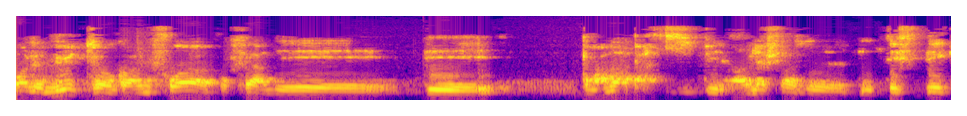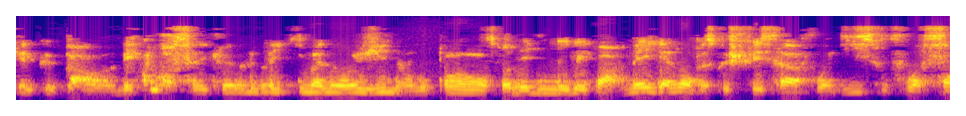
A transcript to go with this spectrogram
moi, le but, encore une fois, pour faire des, des pour avoir participé, avoir eu la chance de, de, tester quelque part des courses avec le, le Man Origin en étant sur des lignes de départ, mais également parce que je fais ça x 10 ou x 100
